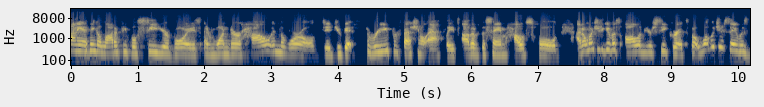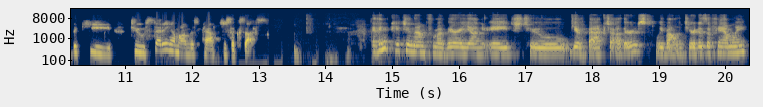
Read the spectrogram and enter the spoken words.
Connie, I think a lot of people see your boys and wonder how in the world did you get three professional athletes out of the same household? I don't want you to give us all of your secrets, but what would you say was the key to setting them on this path to success? I think teaching them from a very young age to give back to others. We volunteered as a family,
